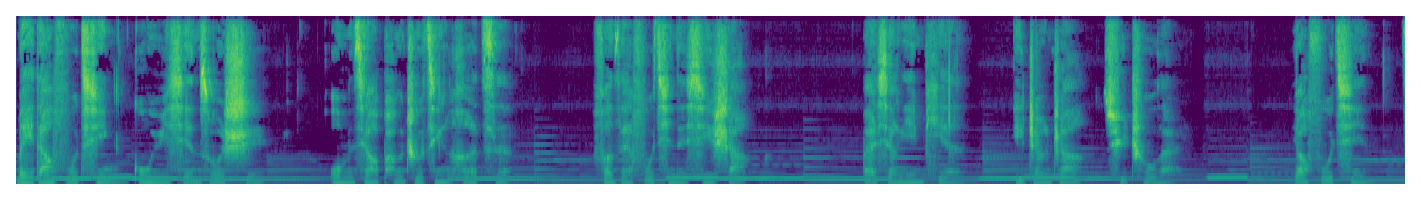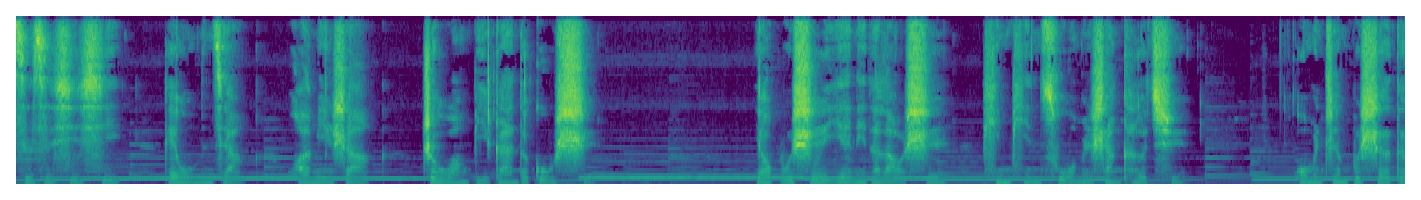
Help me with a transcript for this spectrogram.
每当父亲工于闲坐时，我们就要捧出金盒子，放在父亲的膝上，把香烟片一张张取出来，要父亲仔仔细细给我们讲画面上纣王比干的故事。要不是严厉的老师频频促我们上课去。我们真不舍得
